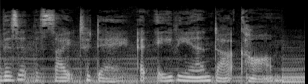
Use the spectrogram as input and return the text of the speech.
Visit the site today at AVN.com.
